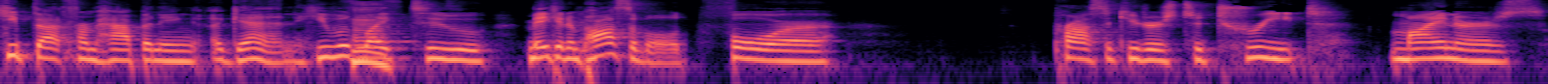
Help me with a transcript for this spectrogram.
keep that from happening again. He would hmm. like to make it impossible for prosecutors to treat minors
